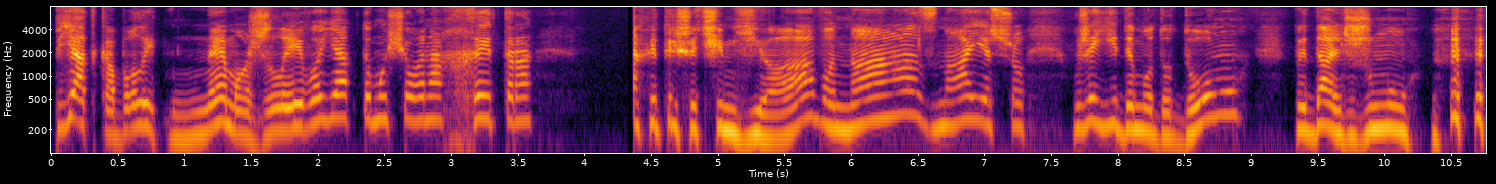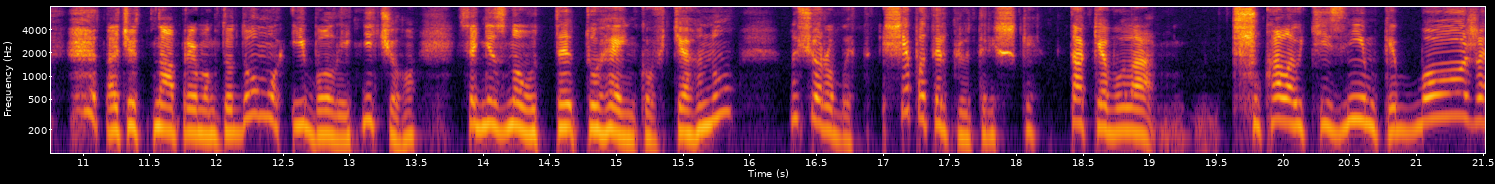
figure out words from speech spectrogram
П'ятка болить неможливо, як, тому що вона хитра. Хитріше, ніж я. Вона знає, що вже їдемо додому, педаль жму, значить, напрямок додому і болить. Нічого. Сьогодні знову тугенько втягну. Ну, що робити? Ще потерплю трішки. Так я була, шукала ті знімки, Боже,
